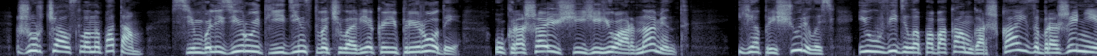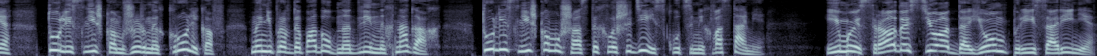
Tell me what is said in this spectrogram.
— журчал слонопотам, — «символизирует единство человека и природы, украшающий ее орнамент — я прищурилась и увидела по бокам горшка изображение то ли слишком жирных кроликов на неправдоподобно длинных ногах, то ли слишком ушастых лошадей с куцами хвостами. «И мы с радостью отдаем приз Арине»,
